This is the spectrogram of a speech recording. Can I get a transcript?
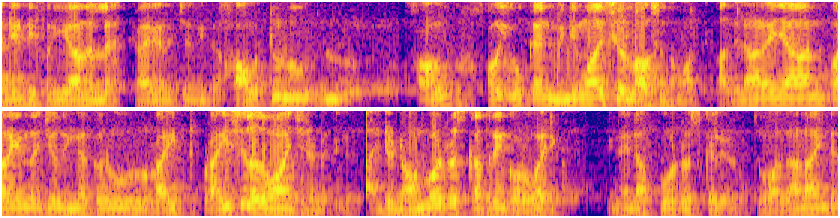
ഐഡന്റിഫൈ ചെയ്യാന്നുള്ള കാര്യം എന്ന് വെച്ചാൽ നിങ്ങൾക്ക് how to how how you can minimise your loss എന്ന് മാർക്കറ്റ് അതിലാണ് ഞാൻ പറയുന്നത് വെച്ചാൽ നിങ്ങൾക്കൊരു റൈറ്റ് പ്രൈസിൽ അത് വാങ്ങിച്ചിട്ടുണ്ടെങ്കിൽ അതിന്റെ ഡൗൺവേർഡ് റിസ്ക് അത്രയും കുറവായിരിക്കും. പിന്നെ അതിന്റെ അപ്പോർഡ് റിസ്ക് അല്ലേ ഉള്ളൂ. സോ അതാണ് അതിന്റെ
